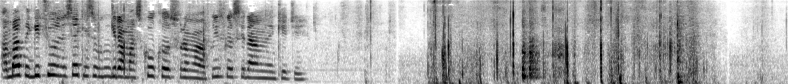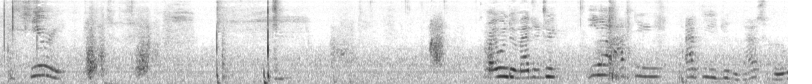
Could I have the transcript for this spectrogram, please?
I'm about to get you in a second so we can get out my school clothes for tomorrow. Please go sit down in the kitchen. Siri. Might want to do a magic trick? Yeah, after you, after you do the mask cool.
